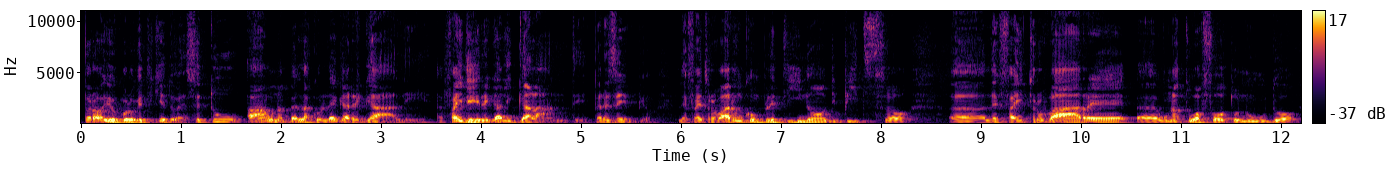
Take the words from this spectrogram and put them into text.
Però io quello che ti chiedo è, se tu a una bella collega regali, fai dei regali galanti, per esempio, le fai trovare un completino di pizzo, eh, le fai trovare eh, una tua foto nudo.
